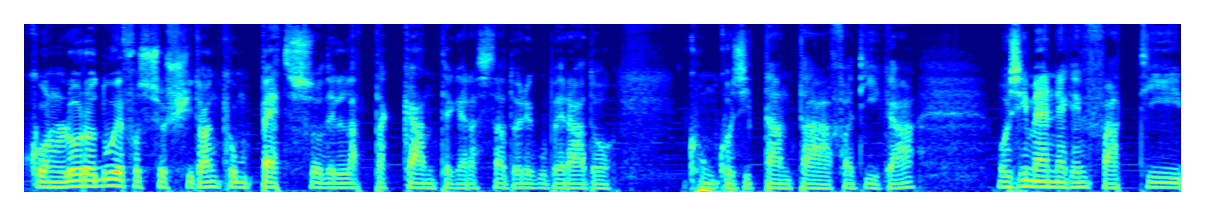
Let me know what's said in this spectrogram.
con loro due fosse uscito anche un pezzo dell'attaccante che era stato recuperato con così tanta fatica. Osimen che infatti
